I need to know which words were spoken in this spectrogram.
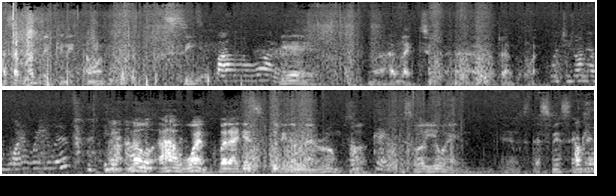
I said, I'm not drinking it. I want to see it. Bottle of water. Yeah. I had like two, and I haven't drank one. What? You don't have water where you live? No, no, I have one, but I just put it in my room. So, Okay. so you were in the Smith Center. Okay,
